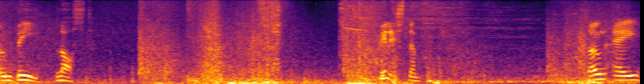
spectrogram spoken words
Zone B lost. Finish them. Zone A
